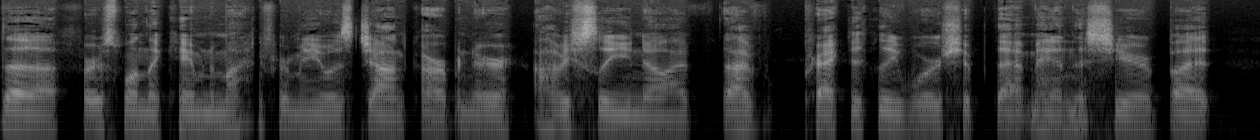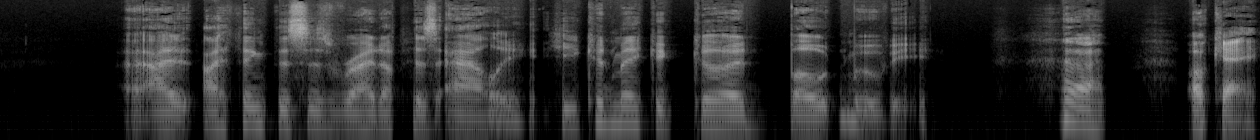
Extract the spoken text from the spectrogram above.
the first one that came to mind for me was John Carpenter. Obviously, you know, I've I've practically worshipped that man this year, but I I think this is right up his alley. He could make a good boat movie. okay,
